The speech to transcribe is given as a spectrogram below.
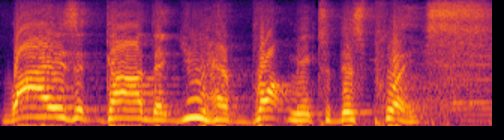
why is it, God, that you have brought me to this place?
